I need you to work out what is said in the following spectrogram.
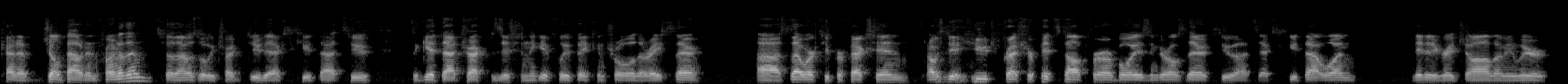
kind of jump out in front of them. So that was what we tried to do to execute that to to get that track position to give Felipe control of the race there. Uh, so that worked to perfection. Obviously, a huge pressure pit stop for our boys and girls there to uh, to execute that one. They did a great job. I mean, we were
